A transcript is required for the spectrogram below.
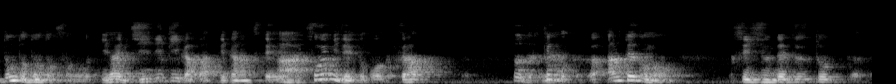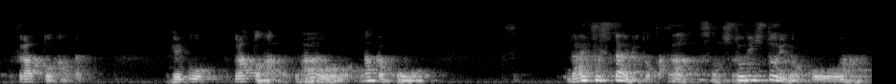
う、どんどんどんどんその、いわゆる GDP が上がっていかなくて、はいそういう意味で言うと、こう、フラ。そうですね。結構、ある程度の水準でずっとフラットなんだ、平行、フラットなんだけど、なんかこう、ライフスタイルとかさ、そうそう。一人一人のこう、は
